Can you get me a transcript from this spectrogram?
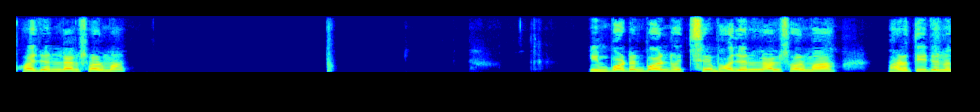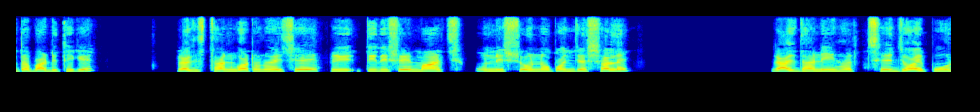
Bhajanlal Sharma. Important point হচ্ছে ভজনলাল শর্মা ভারতীয় জনতা পার্টি থেকে রাজস্থান গঠন হয়েছে তিরিশে মার্চ উনিশশো উনপঞ্চাশ সালে। রাজধানী হচ্ছে জয়পুর।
